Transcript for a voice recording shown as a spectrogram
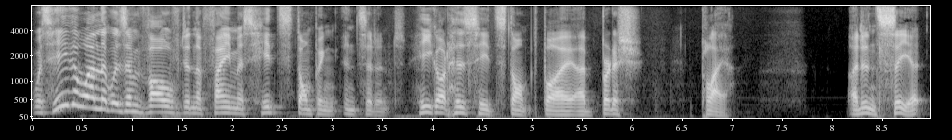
Was he the one that was involved in the famous head stomping incident? He got his head stomped by a British player. I didn't see it,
